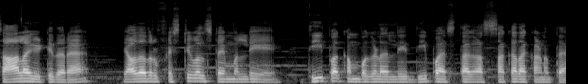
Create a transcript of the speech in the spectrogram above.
ಸಾಲಾಗಿ ಇಟ್ಟಿದ್ದಾರೆ. ಯಾವುದಾದ್ರೂ ಫೆಸ್ಟಿವಲ್ಸ್ ಟೈಮಲ್ಲಿ ದೀಪ ಕಂಬಗಳಲ್ಲಿ ದೀಪ ಹಚ್ಚಿದಾಗ ಸಖದ ಕಾಣುತ್ತೆ.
